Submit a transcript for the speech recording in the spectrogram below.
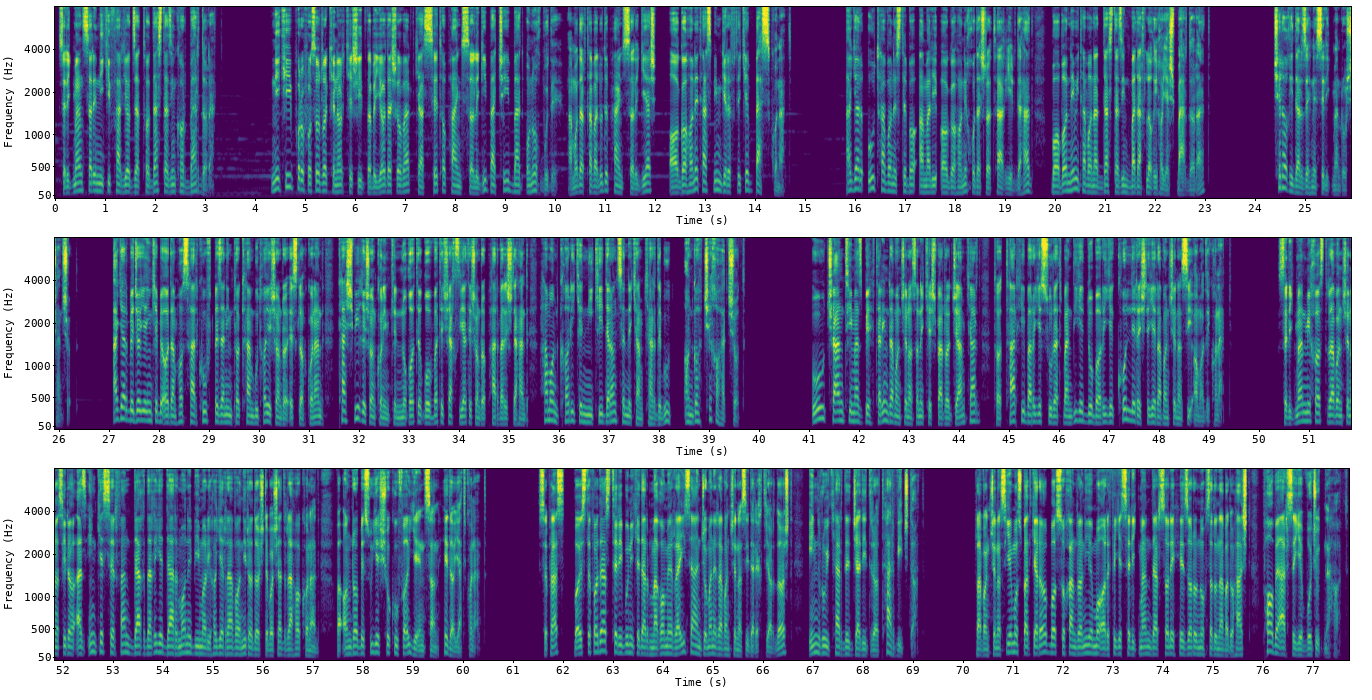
سریگمن سر نیکی فریاد زد تا دست از این کار بردارد. نیکی پروفسور را کنار کشید و به یادش آورد که از سه تا پنج سالگی بچه بد بوده اما در تولد پنج سالگیش آگاهانه تصمیم گرفته که بس کند. اگر او توانسته با عملی آگاهانه خودش را تغییر دهد، بابا نمی‌تواند دست از این بداخلاقی هایش بردارد؟ چراغی در ذهن سلیگمن روشن شد. اگر به جای اینکه به آدمها سرکوفت بزنیم تا کمبودهایشان را اصلاح کنند، تشویقشان کنیم که نقاط قوت شخصیتشان را پرورش دهند، همان کاری که نیکی در آن سن کم کرده بود، آنگاه چه خواهد شد؟ او چند تیم از بهترین روانشناسان کشور را جمع کرد تا طرحی برای صورتبندی دوباره کل رشته روانشناسی آماده کند. سلیگمن می‌خواست روانشناسی را از اینکه صرفاً دغدغه درمان بیماری های روانی را داشته باشد رها کند و آن را به سوی شکوفایی انسان هدایت کند. سپس با استفاده از تریبونی که در مقام رئیس انجمن روانشناسی در اختیار داشت، این رویکرد جدید را ترویج داد. روانشناسی مثبتگرا با سخنرانی معارفه سلیگمن در سال 1998 پا به عرصه وجود نهاد.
